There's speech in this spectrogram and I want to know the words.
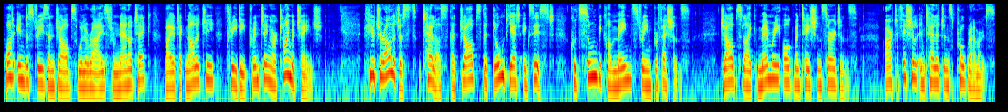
what industries and jobs will arise from nanotech, biotechnology, 3D printing, or climate change? Futurologists tell us that jobs that don't yet exist could soon become mainstream professions. Jobs like memory augmentation surgeons, artificial intelligence programmers,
